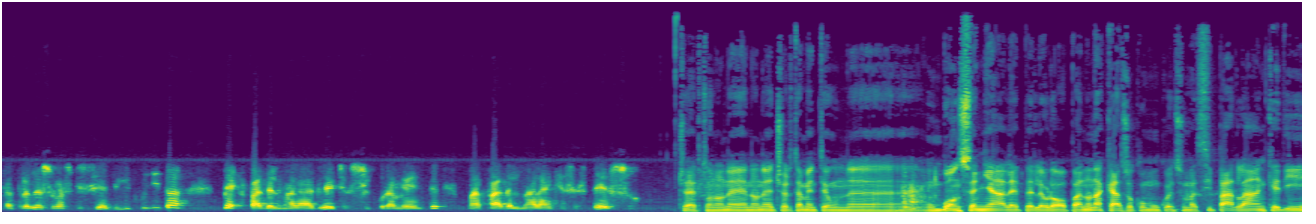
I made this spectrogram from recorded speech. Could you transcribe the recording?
attraverso un'asfissia di liquidità, beh, fa del male alla Grecia sicuramente, ma fa del male anche a se stesso. Certo, non è, non è certamente un, uh, un, buon segnale per l'Europa. Non a caso comunque insomma, si parla anche di,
